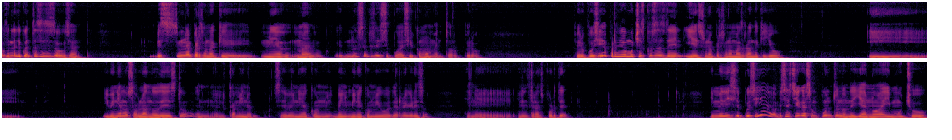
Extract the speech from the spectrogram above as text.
a final de cuentas es eso o sea es una persona que no sé si se puede decir como mentor pero pero pues sí he aprendido muchas cosas de él y es una persona más grande que yo y y veníamos hablando de esto en el camino se venía con, viene conmigo de regreso en el, en el transporte. Y me dice, pues sí, a veces llegas a un punto en donde ya no hay mucho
